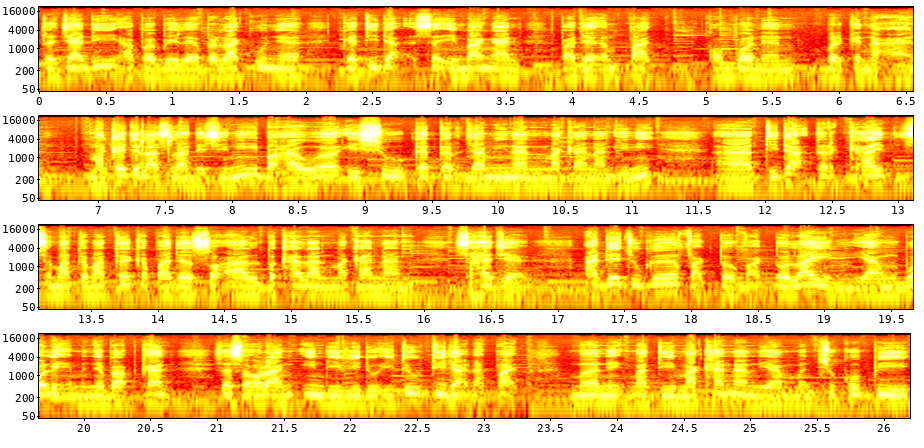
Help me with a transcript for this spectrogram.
terjadi apabila berlakunya ketidakseimbangan pada empat komponen berkenaan. Maka jelaslah di sini bahawa isu keterjaminan makanan ini uh, tidak terkait semata-mata kepada soal bekalan makanan sahaja ada juga faktor-faktor lain yang boleh menyebabkan seseorang individu itu tidak dapat menikmati makanan yang mencukupi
